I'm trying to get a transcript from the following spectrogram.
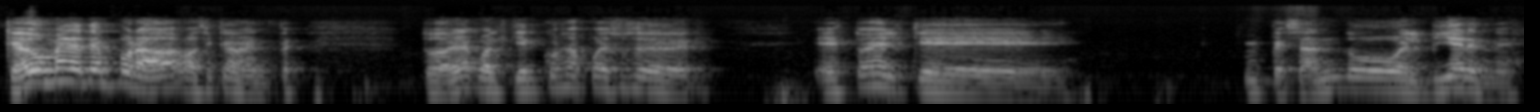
Queda un mes de temporada, básicamente. Todavía cualquier cosa puede suceder. Esto es el que, empezando el viernes,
